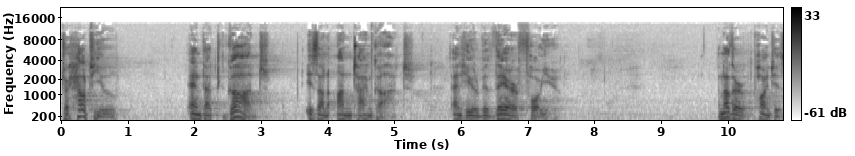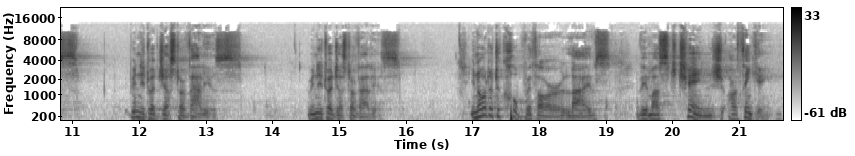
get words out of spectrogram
to help you, and that God is an on time God, and He will be there for you. Another point is we need to adjust our values. We need to adjust our values. In order to cope with our lives, we must change our thinking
